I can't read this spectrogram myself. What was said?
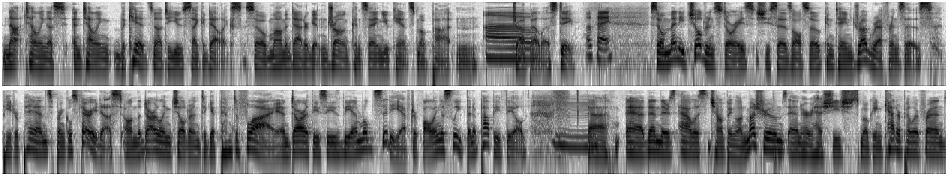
not telling us and telling the kids not to use psychedelics. So mom and dad are getting drunk and saying you can't smoke pot and drop LSD. okay. So many children's stories, she says also, contain drug references. Peter Pan sprinkles fairy dust on the darling children to get them to fly, and Dorothy sees the Emerald City after falling asleep in a poppy field. Uh, uh, then there's Alice chomping on mushrooms and her hashish smoking caterpillar friend.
